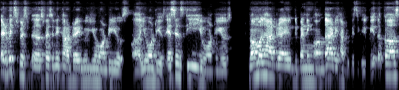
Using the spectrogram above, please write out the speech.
that which uh, specific hard drive you want to use. Uh, you want to use SSD, you want to use normal hard drive. Depending on that, you have to basically pay the cost.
